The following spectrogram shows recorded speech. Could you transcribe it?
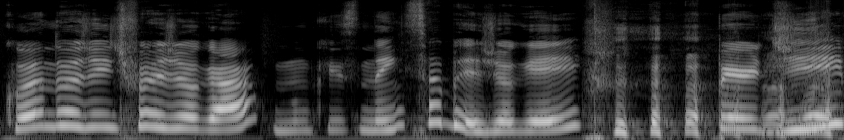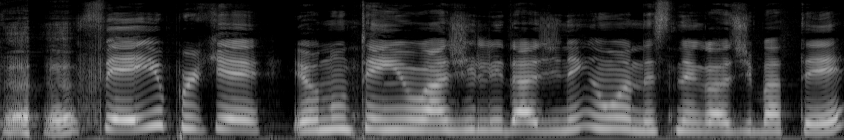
Quando a gente foi jogar, não quis nem saber. Joguei, perdi, feio, porque eu não tenho agilidade nenhuma nesse negócio de bater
